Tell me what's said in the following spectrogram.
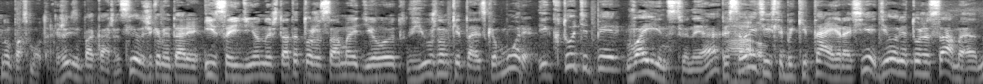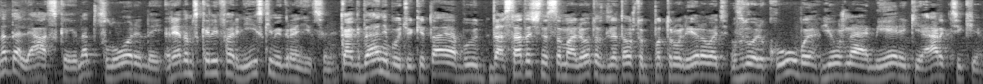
Ну, посмотрим. Жизнь покажет. Следующий комментарий. И Соединенные Штаты то же самое делают в Южном Китайском море. И кто теперь воинственный, а? Представляете, А, если бы Китай и Россия делали то же самое над Аляской, над Флоридой, рядом с калифорнийскими границами. Когда-нибудь у Китая будет достаточно самолетов для того, чтобы патрулировать вдоль Кубы, Южной Америки, Арктики.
